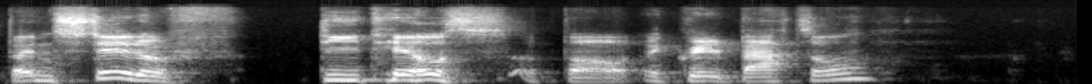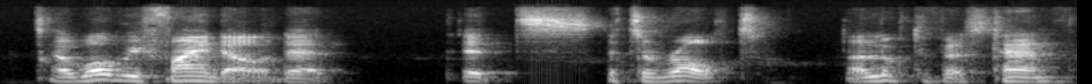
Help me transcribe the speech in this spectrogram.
But instead of details about a great battle, uh, what we find out that it's it's a rout. I looked at verse 10.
